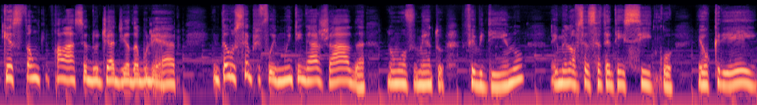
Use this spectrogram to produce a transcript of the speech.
questão que falasse do dia a dia da mulher. Então, eu sempre fui muito engajada no movimento feminino. Em 1975, eu criei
